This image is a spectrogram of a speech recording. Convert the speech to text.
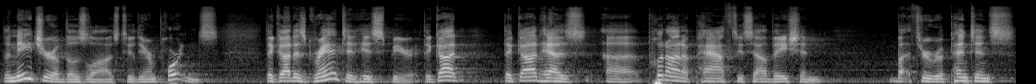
the nature of those laws to, their importance, that God has granted His Spirit, that God, that God has uh, put on a path to salvation but through repentance,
